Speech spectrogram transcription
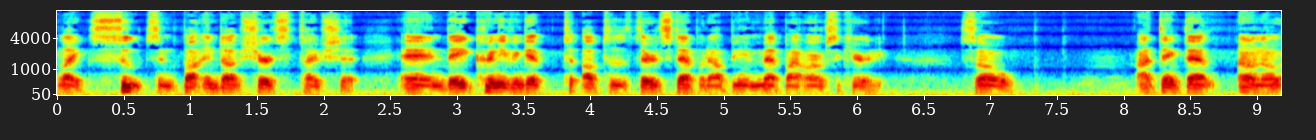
like suits and buttoned up shirts type shit, and they couldn't even get to, up to the third step without being met by armed security. So, I think that I don't know.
